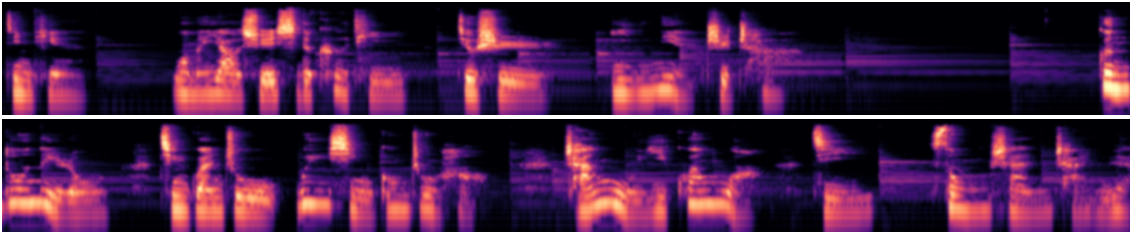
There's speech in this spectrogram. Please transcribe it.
今天我们要学习的课题就是一念之差。更多内容，请关注微信公众号“禅武艺”官网及嵩山禅院。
